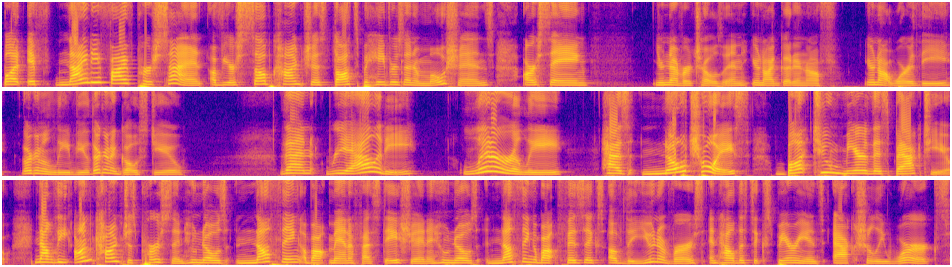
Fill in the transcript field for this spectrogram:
But if 95% of your subconscious thoughts, behaviors, and emotions are saying, you're never chosen, you're not good enough, you're not worthy, they're gonna leave you, they're gonna ghost you, then reality literally has no choice but to mirror this back to you. Now, the unconscious person who knows nothing about manifestation and who knows nothing about physics of the universe and how this experience actually works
